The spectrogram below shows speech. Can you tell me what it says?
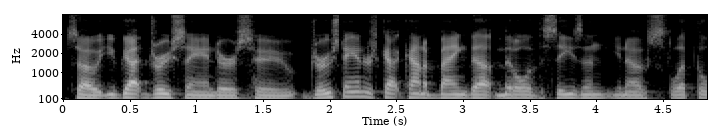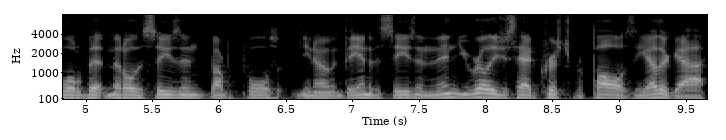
so you've got Drew Sanders, who Drew Sanders got kind of banged up middle of the season. You know, slipped a little bit middle of the season, Bumper Pool's. You know, at the end of the season, and then you really just had Christopher Paul as the other guy,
